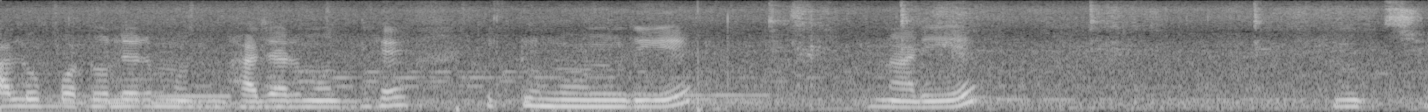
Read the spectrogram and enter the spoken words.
আলু পটলের ভাজার মধ্যে একটু নুন দিয়ে নাড়িয়ে নিচ্ছি।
